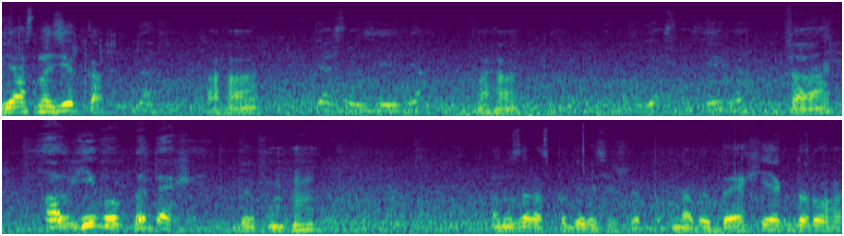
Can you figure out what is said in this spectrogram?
Ясна зірка? Да. Ага, Яснозір'я, ага. Яснозір'я. Так. А вліво бебехи. Бе- Угу. А ну зараз подивлюся що на Бебехі, як дорога.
